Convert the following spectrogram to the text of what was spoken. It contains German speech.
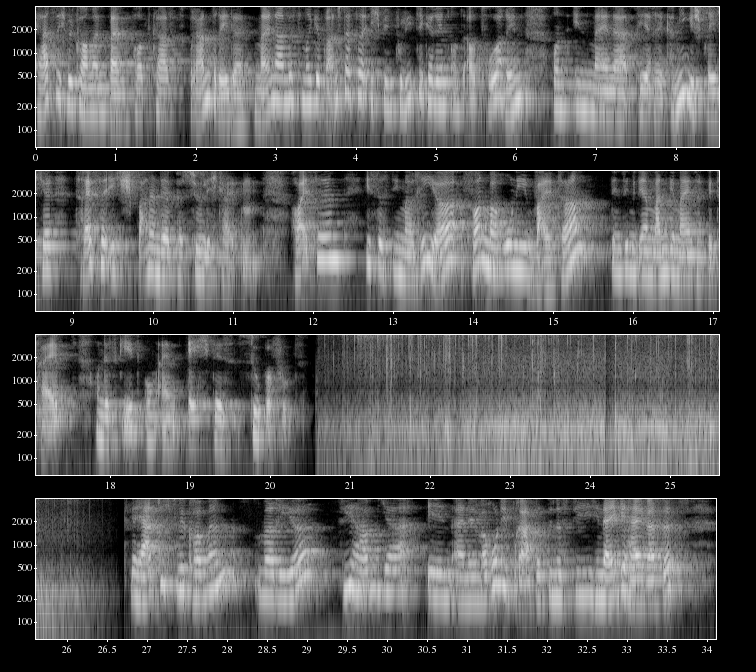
Herzlich willkommen beim Podcast Brandrede. Mein Name ist Henrike Brandstätter, ich bin Politikerin und Autorin und in meiner Serie Kamingespräche treffe ich spannende Persönlichkeiten. Heute ist es die Maria von Maroni Walter, den sie mit ihrem Mann gemeinsam betreibt und es geht um ein echtes Superfood. Ja, herzlich willkommen, Maria. Sie haben ja in eine Maroni-Prater-Dynastie hineingeheiratet.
